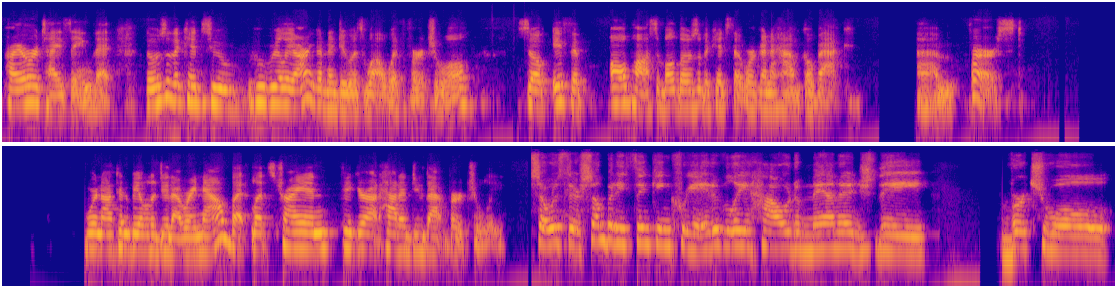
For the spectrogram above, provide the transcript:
prioritizing that those are the kids who who really aren't going to do as well with virtual. So if at all possible, those are the kids that we're going to have go back um, first. We're not going to be able to do that right now, but let's try and figure out how to do that virtually. So, is there somebody thinking creatively how to manage the virtual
